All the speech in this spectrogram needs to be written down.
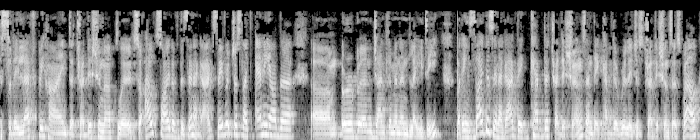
So they left behind the traditional clothes. So outside of the synagogues, they were just like any other um, urban gentleman and lady. But inside the synagogue, they kept the traditions and they kept the religious traditions as well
